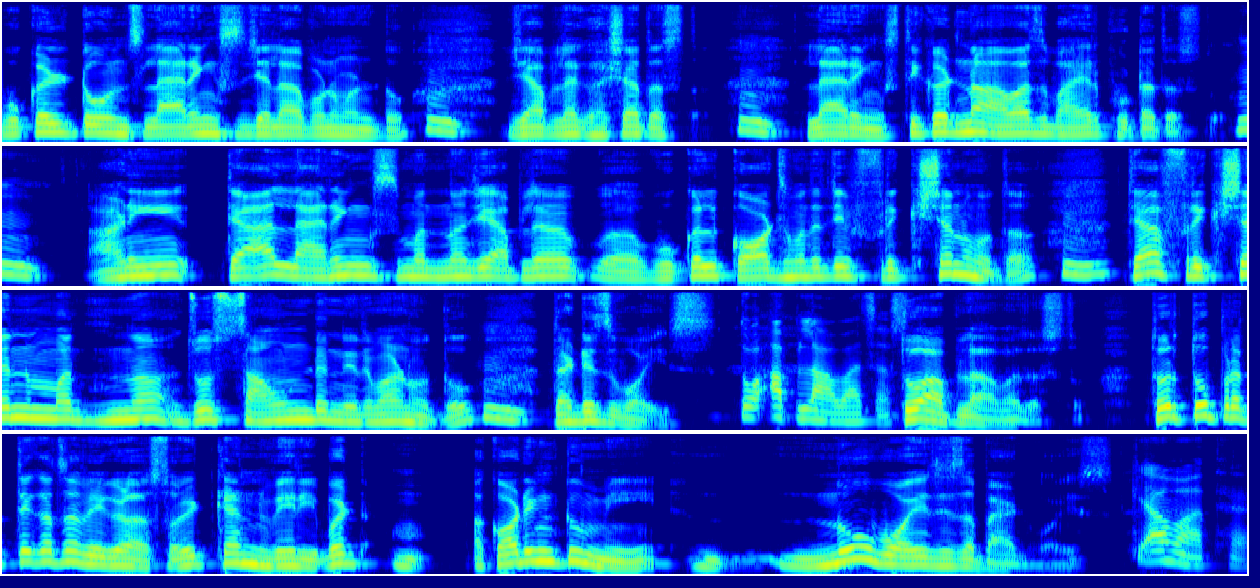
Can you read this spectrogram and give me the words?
वोकल टोन्स लॅरिंग्स ज्याला आपण म्हणतो. जे आपल्या घशात असतं. लॅरिंग्स तिकडनं आवाज बाहेर फुटत असतो. आणि त्या लॅरिंग्स मधनं जे आपल्या वोकल कॉर्ड्समध्ये जे फ्रिक्शन होतं. त्या फ्रिक्शन मधनं जो साऊंड निर्माण होतो. दॅट इज व्हॉइस तो आपला आवाज तो आपला आवाज असतो तर तो प्रत्येकाचा वेगळा असतो it can very but according to me no voice is a bad voice क्या बात है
